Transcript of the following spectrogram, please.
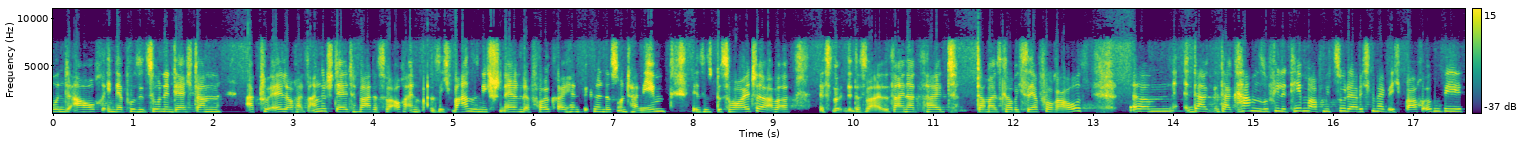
und auch in der Position, in der ich dann aktuell auch als Angestellte war, das war auch ein sich wahnsinnig schnell und erfolgreich entwickelndes Unternehmen, ist es bis heute, aber es, das war seinerzeit damals, glaube ich, sehr voraus. Ähm, da, da kamen so viele Themen auf mich zu, da habe ich gemerkt, ich brauche irgendwie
